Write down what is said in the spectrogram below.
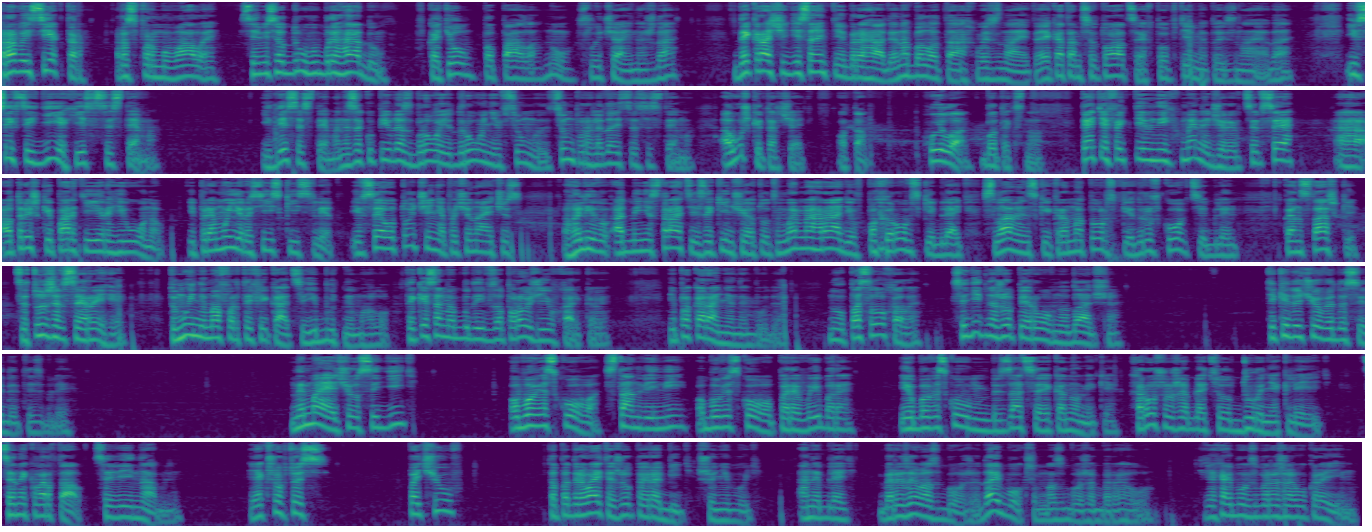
Правий сектор розформували. 72-гу бригаду в котел попала. Ну, случайно ж, да? Де кращі десантні бригади на болотах, ви ж знаєте. Яка там ситуація, хто в темі, той знає, да? І в всіх цих діях є система. Іде система. Не закупівля зброї, дронів, всьому, в цьому проглядається система. А ушки торчать отам. Хуйла, ботексно. П'ять ефективних менеджерів це все отрижки партії регіонів і прямий російський слід. І все оточення, починаючи з голів адміністрації, закінчує тут в Мирнограді, в Похоровській, блядь, Славянській, Краматорській, Дружковці, блін, Консташки. Це теж все риги. Тому й нема фортифікації, і будь не могло. Таке саме буде і в Запорожжі, і в Харкові. І покарання не буде. Ну, послухали. Сидіть на жопі ровно далі. Тільки до чого ви досидитесь, блін. Немає чого сидіти. Обов'язково стан війни, обов'язково перевибори і обов'язково мобілізація економіки. Хорош уже, блядь, цього дурня клеїть. Це не квартал, це війна, блін. Якщо хтось почув, то подривайте жопи і робіть що-небудь. А не, блядь, береже вас Боже. Дай Бог, щоб нас Боже берегло. Хай Бог збереже Україну.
